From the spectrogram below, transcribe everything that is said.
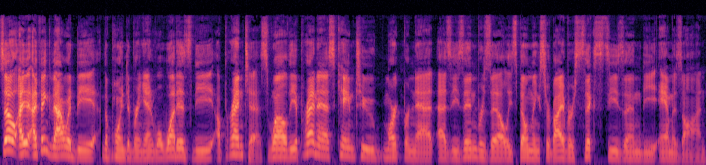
So I, I think that would be the point to bring in. Well, what is The Apprentice? Well, The Apprentice came to Mark Burnett as he's in Brazil. He's filming Survivor's sixth season, The Amazon.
